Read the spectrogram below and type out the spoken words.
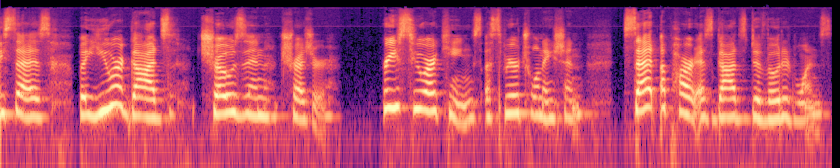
He says, But you are God's chosen treasure, priests who are kings, a spiritual nation, set apart as God's devoted ones.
